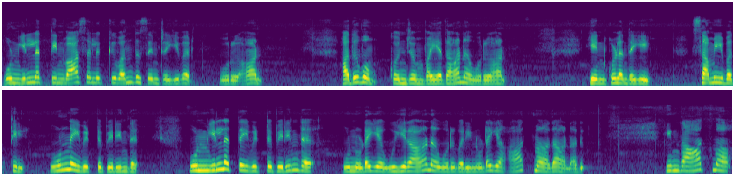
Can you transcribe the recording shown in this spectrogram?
உன் இல்லத்தின் வாசலுக்கு வந்து சென்ற இவர் ஒரு ஆண். அதுவும் கொஞ்சம் வயதான ஒரு ஆண். என் குழந்தையே சமீபத்தில் உன்னை விட்டு பிரிந்த உன் இல்லத்தை விட்டு பிரிந்த உன்னுடைய உயிரான ஒருவரினுடைய ஆத்மாதான் அது. இந்த ஆத்மா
